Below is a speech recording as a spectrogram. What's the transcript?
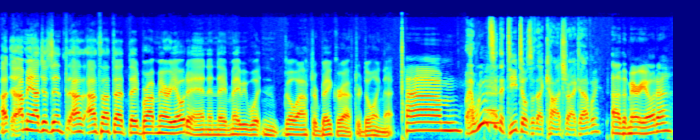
I, I mean, I just didn't. I, I thought that they brought Mariota in, and they maybe wouldn't go after Baker after doing that. Um, Have we haven't seen the details of that contract, have we? uh, the Mariota.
